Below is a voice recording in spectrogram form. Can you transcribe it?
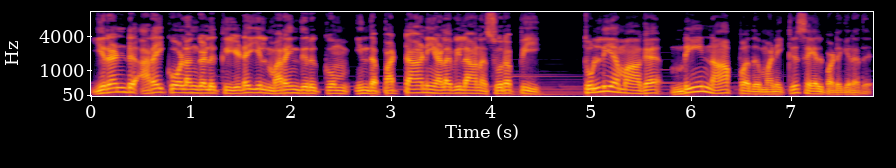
இரண்டு அரைக்கோளங்களுக்கு இடையில் மறைந்திருக்கும் இந்த பட்டாணி அளவிலான சுரப்பி துல்லியமாக மீ நாற்பது மணிக்கு செயல்படுகிறது.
